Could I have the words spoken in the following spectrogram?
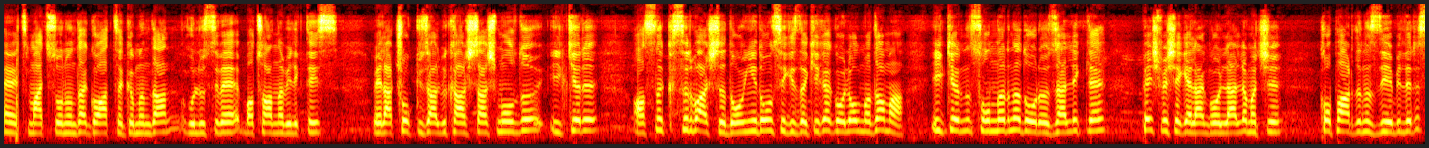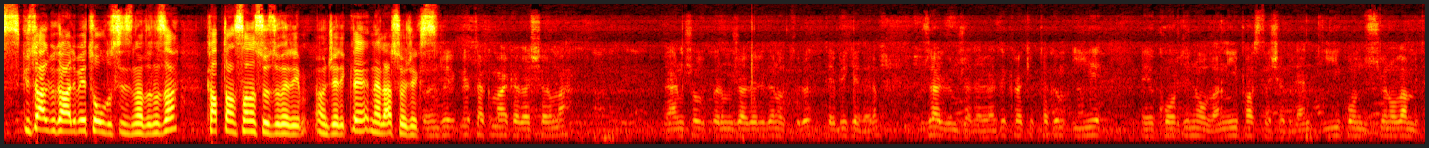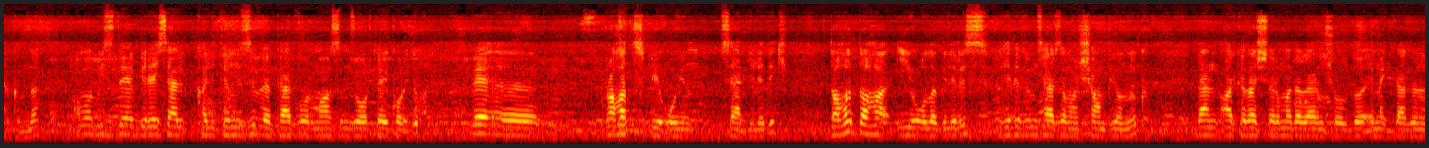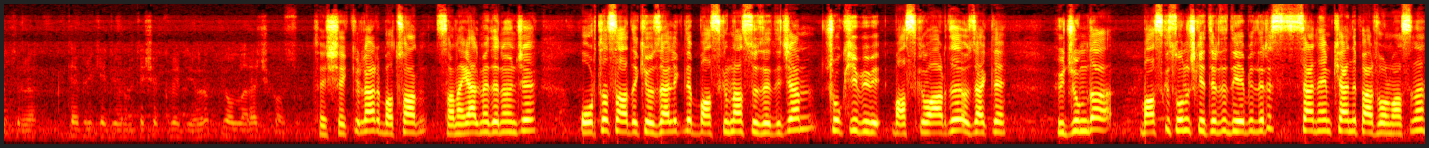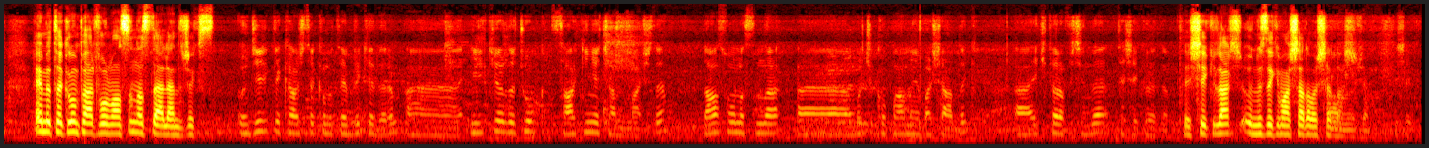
Evet maç sonunda Goat takımından Hulusi ve Batuhan'la birlikteyiz. Beyler çok güzel bir karşılaşma oldu. İlk yarı aslında kısır başladı. 17-18 dakika gol olmadı ama ilk yarının sonlarına doğru özellikle peş peşe gelen gollerle maçı kopardınız diyebiliriz. Güzel bir galibiyet oldu sizin adınıza. Kaptan sana sözü vereyim öncelikle. Neler söyleyeceksin? Öncelikle takım arkadaşlarıma vermiş oldukları mücadeleden ötürü tebrik ederim. Güzel bir mücadele verdik. Rakip takım iyi e, koordine olan, iyi paslaşabilen, iyi kondisyon olan bir takımdı. Ama biz de bireysel kalitemizi ve performansımızı ortaya koyduk ve e, rahat bir oyun sergiledik. Daha daha iyi olabiliriz. Hedefimiz her zaman şampiyonluk. Ben arkadaşlarıma da vermiş olduğu emeklerden ötürü tebrik ediyorum, teşekkür ediyorum. Yollar açık olsun. Teşekkürler. Batuhan sana gelmeden önce orta sahadaki özellikle baskından söz edeceğim. Çok iyi bir baskı vardı. Özellikle hücumda baskı sonuç getirdi diyebiliriz. Sen hem kendi performansını hem de takımın performansını nasıl değerlendireceksin? Öncelikle karşı takımı tebrik ederim. Ee, ilk yarıda çok sakin geçen bir maçtı. Daha sonrasında e, maçı koparmayı başardık. Ee, iki taraf için de teşekkür ederim. Teşekkürler. Önümüzdeki maçlarda başarılar. Teşekkür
